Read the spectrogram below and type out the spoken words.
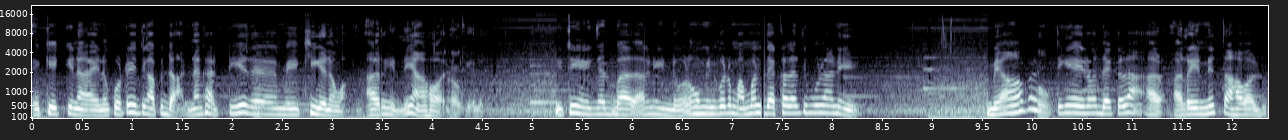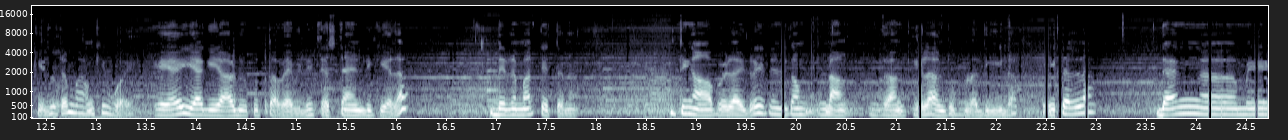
එක එක්කෙනා එනකොට ඉතින් අපි දන්න කට්ටිය මේ කියනවා අර එන්නේ ආහාර ඔව්. කියලා. ඉතින් ඒකත් බලාගෙන ඉන්නකොට ඔහොම ඉන්නකොට මම දැකලා තිබුණානේ. මෙයාව. ඉතින් එනවා දැකලා අර- අර එන්නේ තහවලු කියනට මම කිව්වා. එයයි යාගේ යාළුවෙකුත් තව ඇවිල්ලා ටෙස්ටෑන්ඩි කියලා දෙන්නමත් එතන. ඉතින් ආපෙලා ඉඳලා ඉතින් නිකන් නම් කියලා අඳුපුලා දීලා ඒකල්ලා දැන් මේ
